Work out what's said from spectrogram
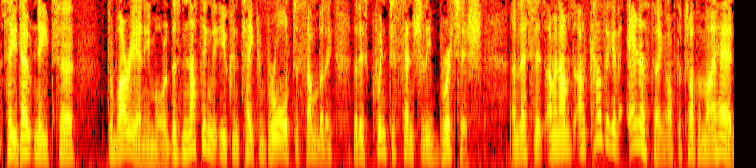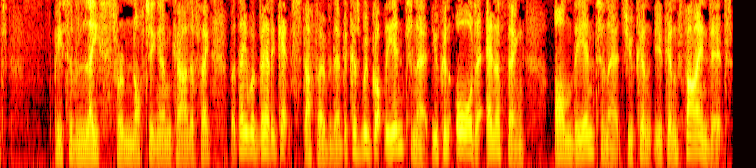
So you don't need to, to worry anymore. There's nothing that you can take abroad to somebody that is quintessentially British, unless it's. I mean, I'm, I can not think of anything off the top of my head piece of lace from Nottingham kind of thing. But they would be able to get stuff over there because we've got the internet. You can order anything on the internet. You can you can find it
